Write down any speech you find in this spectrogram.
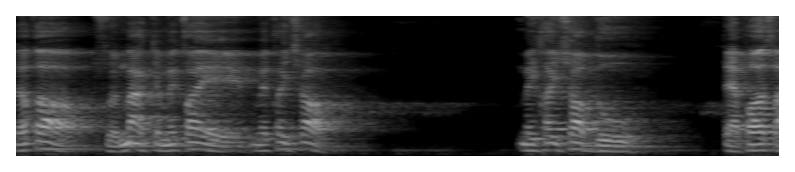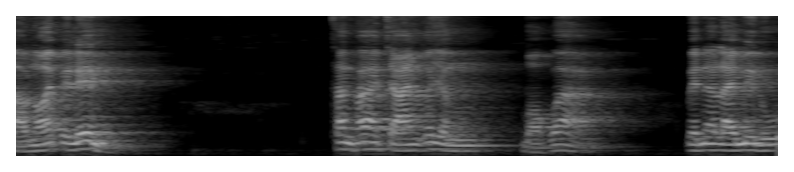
แล้วก็ส่วนมากจะไม่ค่อยไม่ค่อยชอบ ไม่ค่อยชอบดู แต่พอสาวน้อยไปเล่น ท่านพระอาจารย์ก็ยังบอกว่าเป็นอะไรไม่รู้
